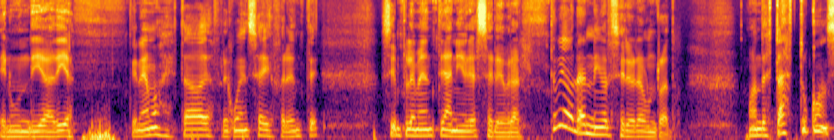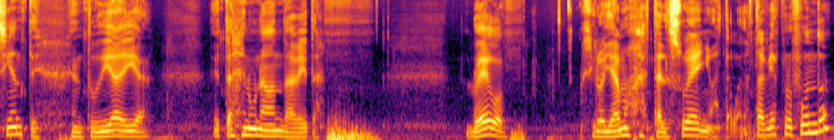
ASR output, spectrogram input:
en un día a día, tenemos estados de frecuencia diferentes simplemente a nivel cerebral. Te voy a hablar a nivel cerebral un rato. Cuando estás tú consciente en tu día a día, estás en una onda beta. Luego, si lo llevamos hasta el sueño, hasta cuando estás bien profundo,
